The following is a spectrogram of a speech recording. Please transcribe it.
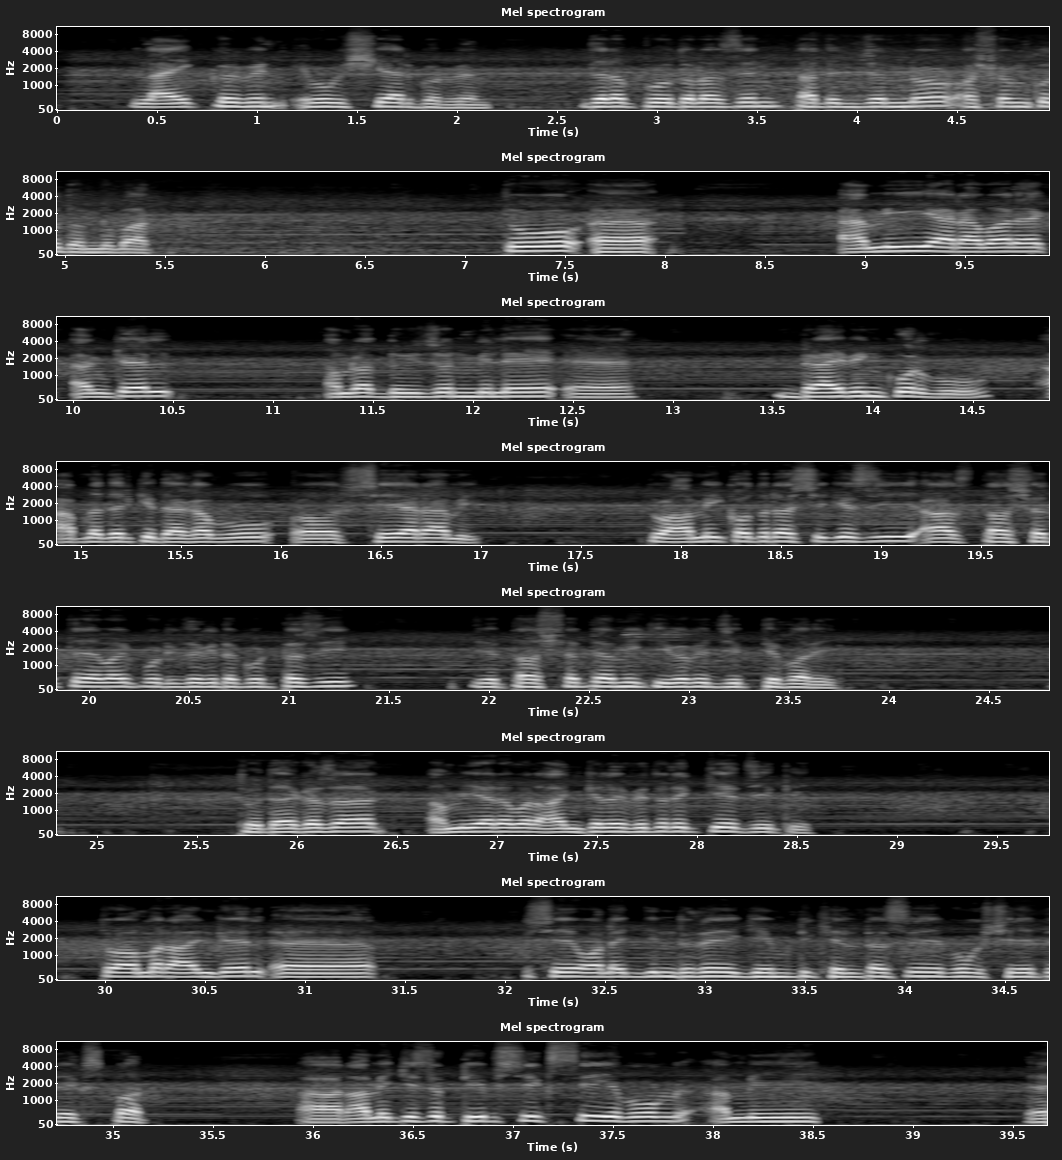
লাইক করবেন এবং শেয়ার করবেন। যারা পুরাতন আছেন, তাদের জন্য অসংখ্য ধন্যবাদ। তো আমি আর আমার এক আঙ্কেল আমরা দুইজন মিলে ড্রাইভিং করব। আপনাদেরকে দেখাবো সে আর আমি। তো আমি কতটা শিখেছি, আজ তার সাথে আমি প্রতিযোগিতা করতেছি, যে তার সাথে আমি কীভাবে জিততে পারি। তো দেখা যাক, আমি আর আমার আঙ্কেলের ভিতরে কে জিতে। তো আমার আঙ্কেল সে অনেক দিন ধরে এই গেমটি খেলতেছে এবং সে এক্সপার্ট আর আমি কিছু টিপস শিখছি এবং আমি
